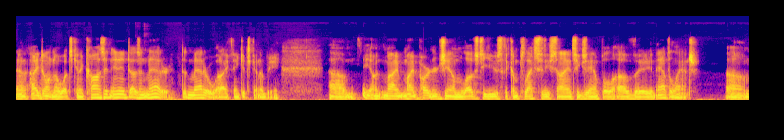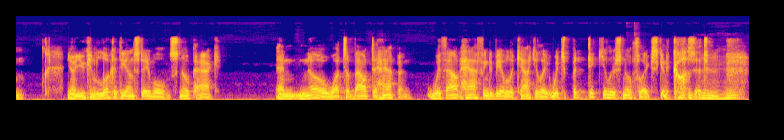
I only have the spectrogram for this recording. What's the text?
and I don't know what's going to cause it, and it doesn't matter. It doesn't matter what I think it's going to be. Um, you know, my, my partner Jim loves to use the complexity science example of a, an avalanche. Um, you know, you can look at the unstable snowpack and know what's about to happen without having to be able to calculate which particular snowflake is going to cause it, mm-hmm.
